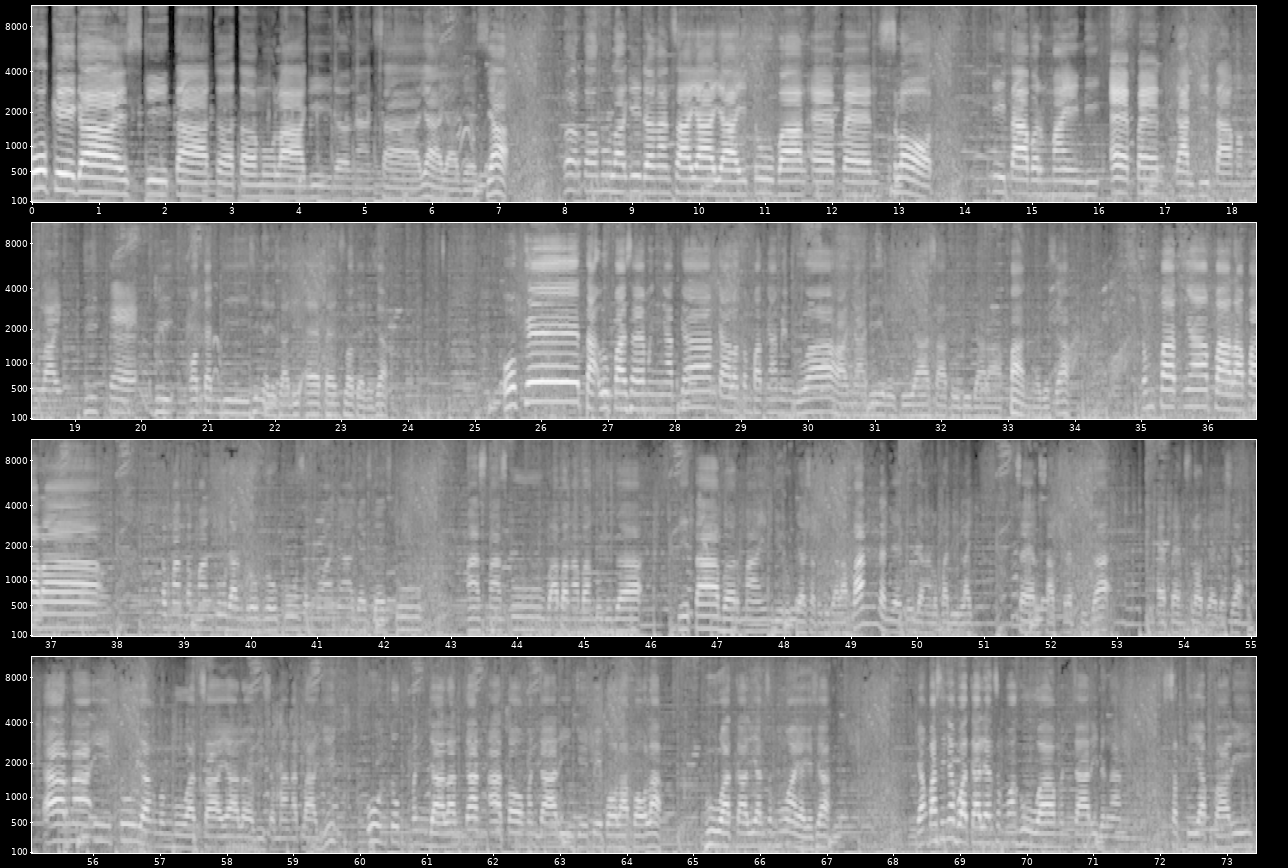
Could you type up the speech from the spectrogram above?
Oke guys, kita ketemu lagi dengan saya ya guys ya. Bertemu lagi dengan saya yaitu Bang Epen Slot. Kita bermain di Epen dan kita memulai di ke di konten di sini ya guys ya di Epen Slot ya guys ya. Oke, tak lupa saya mengingatkan kalau tempat ngamen gua hanya di rupiah 138 ya guys ya. Tempatnya para-para teman-temanku dan bro-broku semuanya, guys-guysku, mas-masku, abang-abangku juga kita bermain di rupiah 138 dan yaitu jangan lupa di like, share, subscribe juga Epen slot ya guys ya. Karena itu yang membuat saya lebih semangat lagi untuk menjalankan atau mencari JP pola-pola buat kalian semua ya guys ya. Yang pastinya buat kalian semua gua mencari dengan setiap hari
